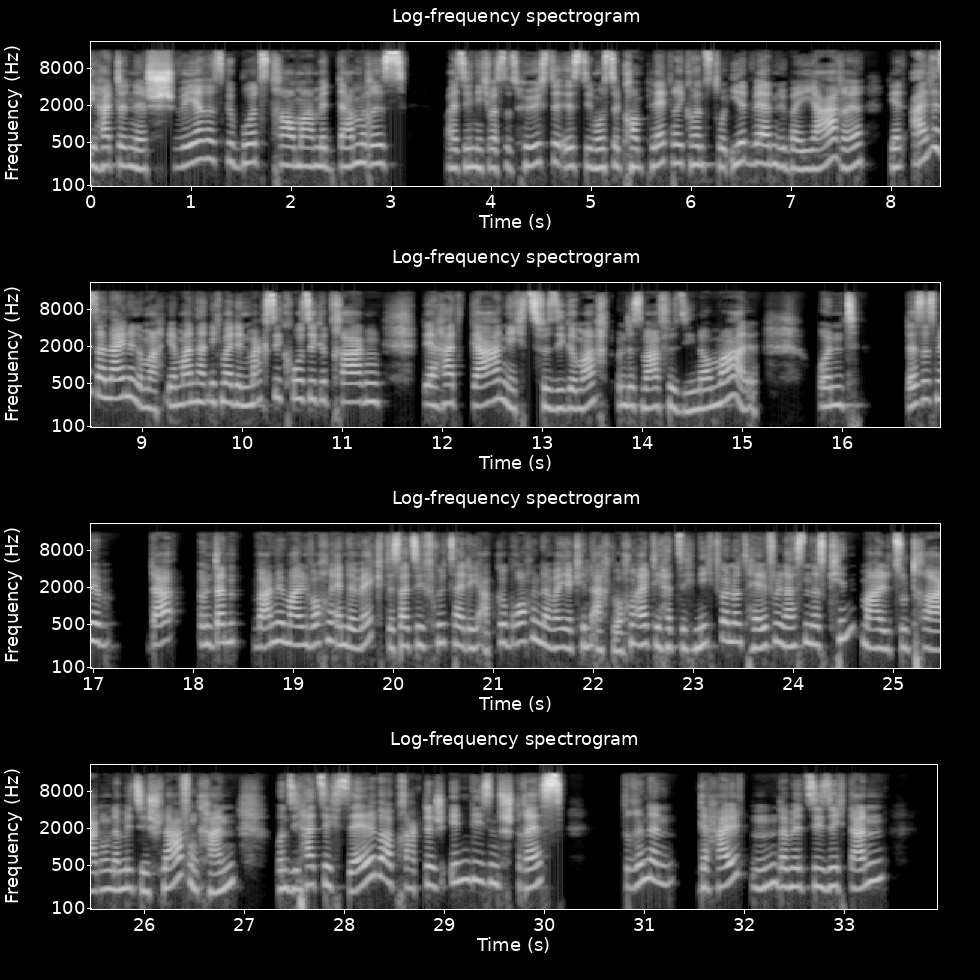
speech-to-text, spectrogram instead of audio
Die hatte ein schweres Geburtstrauma mit Dammriss weiß ich nicht, was das Höchste ist. Die musste komplett rekonstruiert werden über Jahre. Die hat alles alleine gemacht. Ihr Mann hat nicht mal den Maxi-Cosi getragen. Der hat gar nichts für sie gemacht und es war für sie normal. Und das ist mir da, und dann waren wir mal ein Wochenende weg. Das hat sie frühzeitig abgebrochen. Da war ihr Kind acht Wochen alt. Die hat sich nicht von uns helfen lassen, das Kind mal zu tragen, damit sie schlafen kann. Und sie hat sich selber praktisch in diesem Stress drinnen gehalten, damit sie sich dann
